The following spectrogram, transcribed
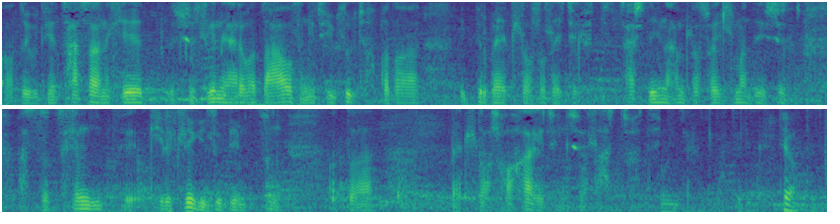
одоо юу гэдгийг цаасаа нэхэд шинжилгээний хариугаа заавал ингэж хэвлүүлж авах гэдэг эдгээр байдал бол ажиллаж цаашд энэ хандлага соёл маань дэвшилж бас захинд хэрэглээг илүү дэмжсэн одоо байдалтай болох байхаа гэж ингэж бол харж байгаа тийм. Захирал Батүлэг. Тэ Батүлэг.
